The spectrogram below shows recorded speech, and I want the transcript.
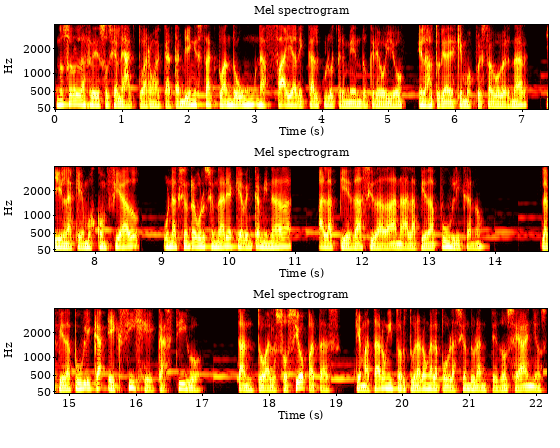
no solo las redes sociales actuaron acá, también está actuando una falla de cálculo tremendo, creo yo, en las autoridades que hemos puesto a gobernar y en la que hemos confiado una acción revolucionaria que va encaminada a la piedad ciudadana, a la piedad pública, ¿no? La piedad pública exige castigo tanto a los sociópatas que mataron y torturaron a la población durante 12 años,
